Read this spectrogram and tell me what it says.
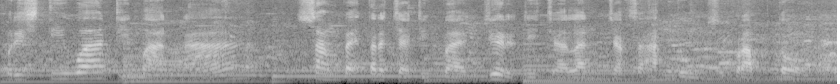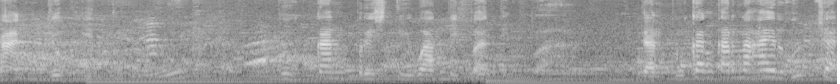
Peristiwa di mana sampai terjadi banjir di Jalan Jaksa Agung Suprapto Nganjuk itu bukan peristiwa tiba-tiba dan bukan karena air hujan.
